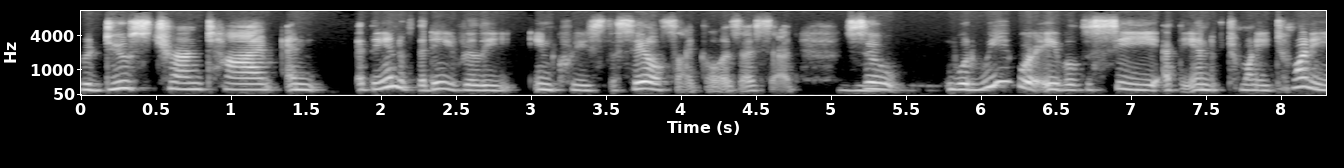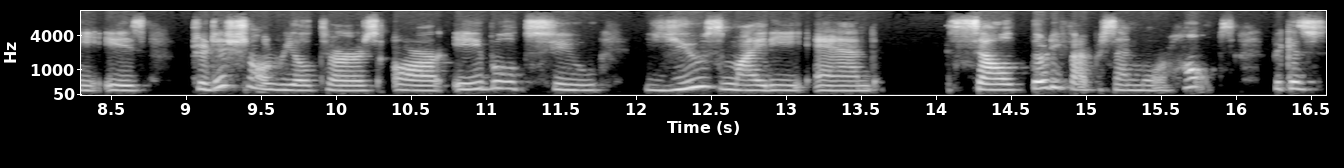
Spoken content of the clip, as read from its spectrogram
reduced churn time, and at the end of the day, really increased the sales cycle, as I said. Mm-hmm. So, what we were able to see at the end of 2020 is traditional realtors are able to use Mighty and sell 35% more homes because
